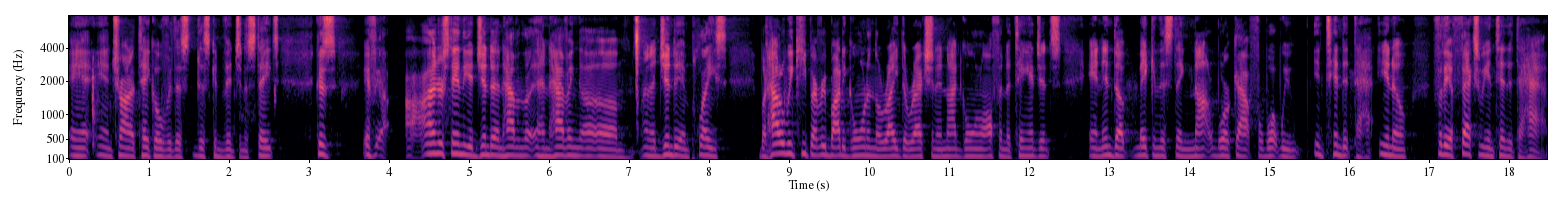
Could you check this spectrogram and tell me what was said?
and, and trying to take over this this convention of states? Because if I understand the agenda and having the, and having uh, um, an agenda in place, but how do we keep everybody going in the right direction and not going off into tangents and end up making this thing not work out for what we intended to, ha- you know, for the effects we intended to have?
